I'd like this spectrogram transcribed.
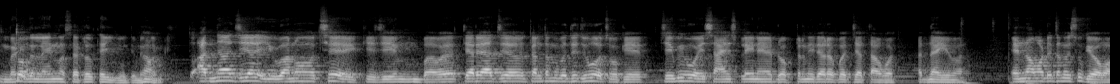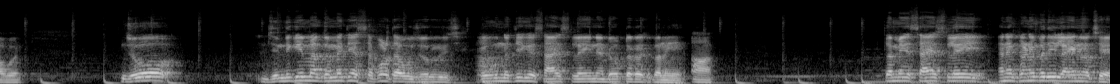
મેડિકલ લાઈનમાં સેટલ થઈ ગયું હતું તો આજના જે આ યુવાનો છે કે જે ત્યારે આજ કાલ તમે બધે જુઓ છો કે જે બી હોય સાયન્સ લઈને ડૉક્ટરની તરફ જ જતા હોય આજના યુવાન. એમના માટે તમે શું કહેવા માંગો? જો જિંદગીમાં ગમે ત્યાં સફળ થવું જરૂરી છે. એવું નથી કે સાયન્સ લઈને ડૉક્ટર જ બનવું હા. તમે સાયન્સ લઈ અને ઘણી બધી લાઈનો છે.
